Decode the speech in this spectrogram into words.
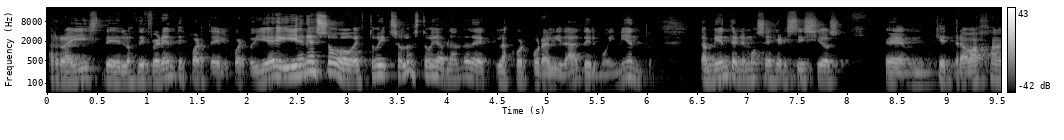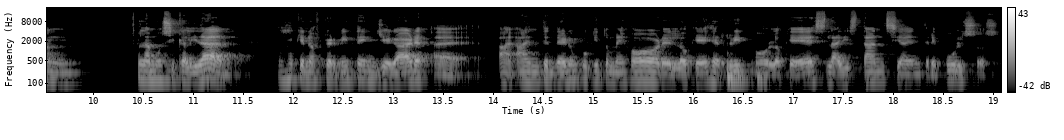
a raíz de las diferentes partes del cuerpo. Y, en eso estoy, solo estoy hablando de la corporalidad del movimiento. También tenemos ejercicios em, que trabajan la musicalidad, que nos permiten llegar eh, a, entender un poquito mejor lo que es el ritmo, lo que es la distancia entre pulsos.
